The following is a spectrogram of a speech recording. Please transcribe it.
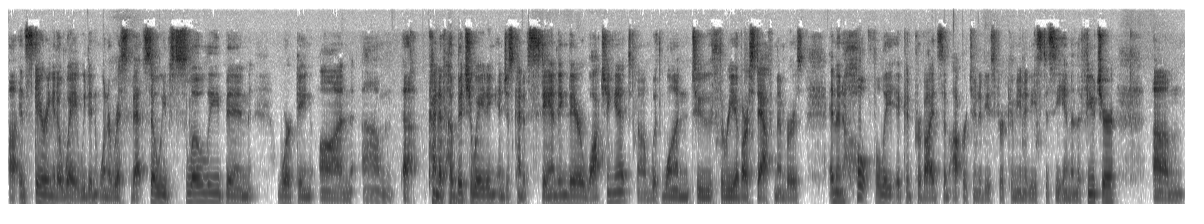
uh, and scaring it away. We didn't want to risk that. So we've slowly been working on um, uh, kind of habituating and just kind of standing there watching it um, with one, two, three of our staff members. And then hopefully it could provide some opportunities for communities to see him in the future. Um,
